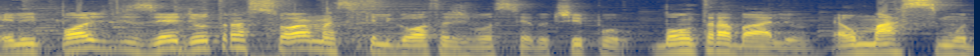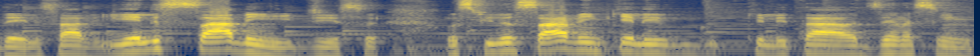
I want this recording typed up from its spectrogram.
Ele pode dizer de outras formas que ele gosta de você, do tipo, bom trabalho, é o máximo dele, sabe? E eles sabem disso. Os filhos sabem que ele, que ele tá dizendo assim,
